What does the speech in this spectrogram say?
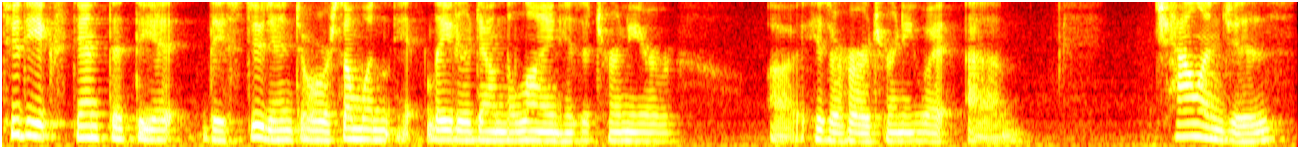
to the extent that the the student or someone later down the line, his attorney or uh, his or her attorney, what um, challenges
